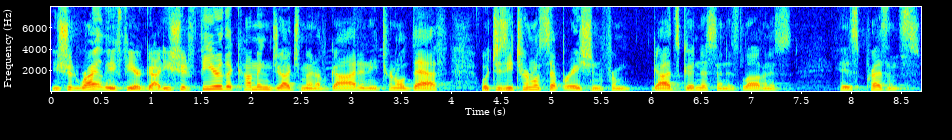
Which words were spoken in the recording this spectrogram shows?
You should rightly fear God. You should fear the coming judgment of God and eternal death, which is eternal separation from God's goodness and His love and His, his presence.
